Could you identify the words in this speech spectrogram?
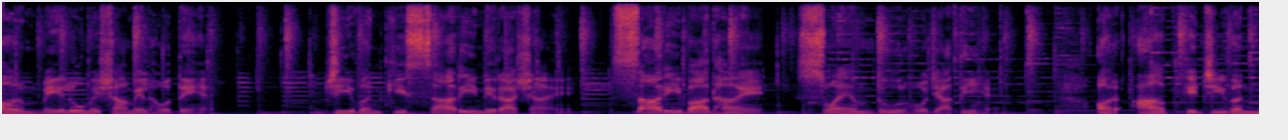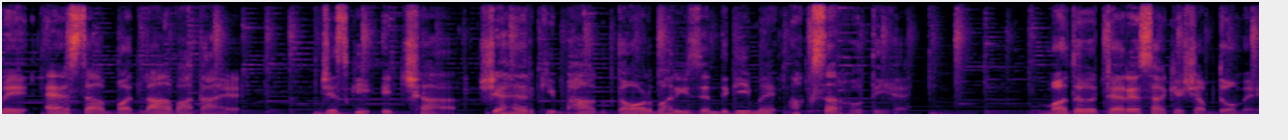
और मेलों में शामिल होते हैं। जीवन की सारी निराशाएँ, सारी बाधाएँ स्वयं दूर हो जाती हैं और आपके जीवन में ऐसा बदलाव आता है जिसकी इच्छा शहर की भाग दौड़ भरी ज़िंदगी में अक्सर होती है। मदर टेरेसा के शब्दों में,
